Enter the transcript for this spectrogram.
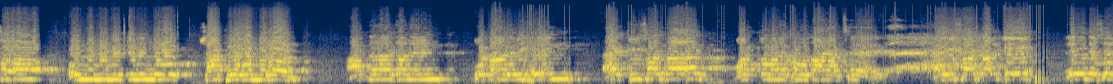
সহ অন্যান্য নেতৃবৃন্দ, সাথী ও বন্ধুগণ, আপনারা জানেন ভোটারবিহীন একটি সরকার বর্তমানে ক্ষমতায় আছে। এই সরকারকে এই দেশের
